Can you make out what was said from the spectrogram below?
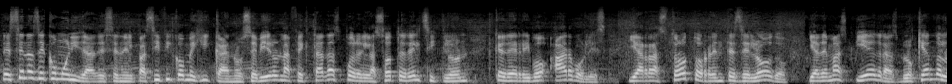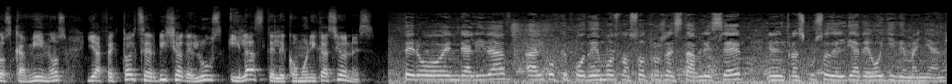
Decenas de comunidades en el Pacífico mexicano se vieron afectadas por el azote del ciclón que derribó árboles y arrastró torrentes de lodo y además piedras bloqueando los caminos y afectó el servicio de luz y las telecomunicaciones. Pero en realidad algo que podemos nosotros restablecer en el transcurso del día de hoy y de mañana.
